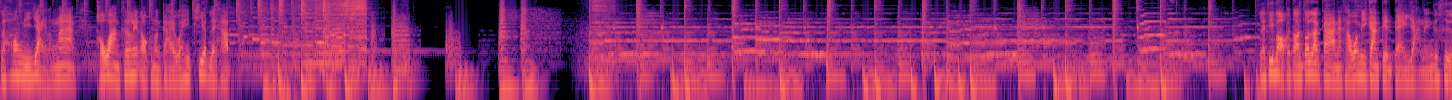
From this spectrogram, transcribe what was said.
และห้องนี้ใหญ่มากๆ เขาวางเครื่องเล่นออกกำลังกายไว้ให้เพียบเลยครับ และที่บอกไปตอนต้นรายการนะครับว่ามีการเปลี่ยนแปลงอีกอย่างหนึ่งก็คือ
